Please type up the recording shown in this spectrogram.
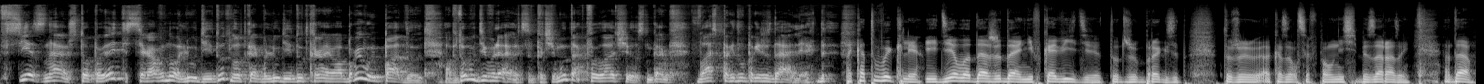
Все знают, что, понимаете, все равно люди идут, вот как бы люди идут краю обрыва и падают, а потом удивляются, почему так получилось. Ну как вас предупреждали. Так отвыкли. И дело даже, да, не в ковиде, тот же Брекзит тоже оказался вполне себе заразой. Да,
